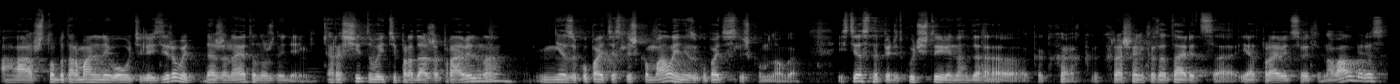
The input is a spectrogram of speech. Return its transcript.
А чтобы нормально его утилизировать, даже на это нужны деньги. Рассчитывайте продажи правильно, не закупайте слишком мало и не закупайте слишком много. Естественно, перед Q4 надо как, как хорошенько затариться и отправить все это на Wildberries,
